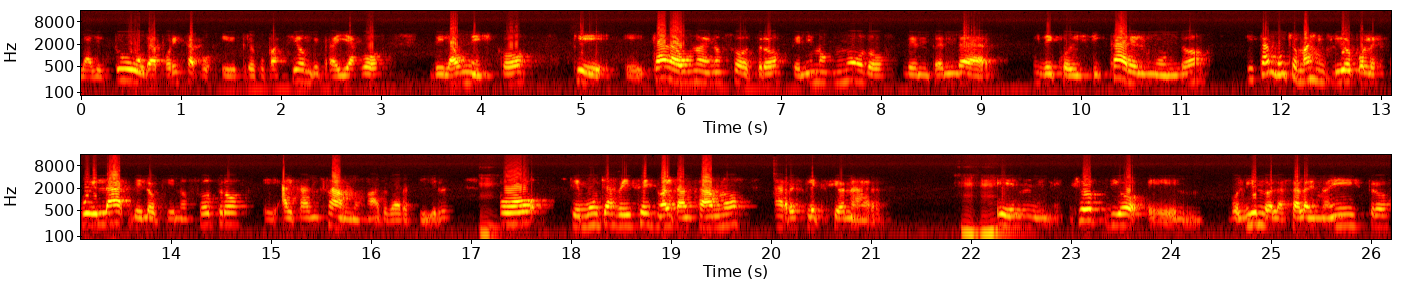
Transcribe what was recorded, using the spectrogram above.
la lectura, por esta eh, preocupación que traías vos de la UNESCO, que eh, cada uno de nosotros tenemos modos de entender y de codificar el mundo que están mucho más influidos por la escuela de lo que nosotros eh, alcanzamos a advertir. Mm. O que muchas veces no alcanzamos a reflexionar. Em, yo digo, em, volviendo a la sala de maestros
